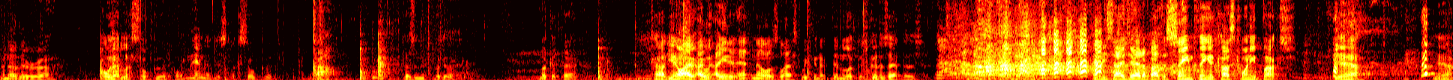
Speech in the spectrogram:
another. Uh, oh, that looks so good. Oh man, that just looks so good. Wow, doesn't it? Look at that. Look at that. God, you know, I, I, I ate at Antonello's last week and it didn't look as good as that does. and besides that, about the same thing. It cost 20 bucks. Yeah, yeah.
